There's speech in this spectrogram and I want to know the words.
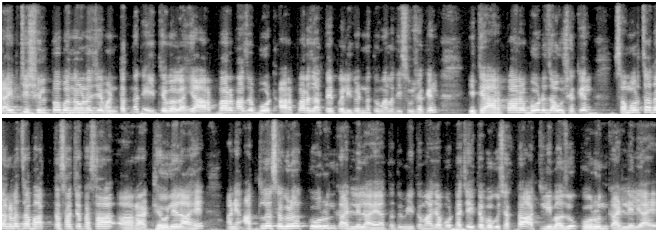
टाईपची शिल्प बनवणं जे म्हणतात ना ते इथे बघा हे आरपार माझं बोट आरपार जाते पलीकडनं तुम्हाला दिसू शकेल. इथे आरपार बोट जाऊ शकेल. समोरचा दगडाचा भाग तसाच्या तसा ठेवलेला आहे आणि आतलं सगळं कोरून काढलेलं आहे. आता तुम्ही इथं माझ्या बोटाच्या इथं बघू शकता आतली बाजू कोरून काढलेली आहे.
